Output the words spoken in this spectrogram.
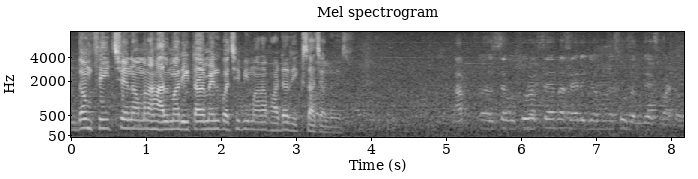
એકદમ ફિટ છે ને હમણાં હાલમાં રિટાયરમેન્ટ પછી બી મારા ફાધર રિક્ષા ચલાવે છે. આપ સુરત શહેરના શહેરીજનોને શું સંદેશ પાઠવો?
